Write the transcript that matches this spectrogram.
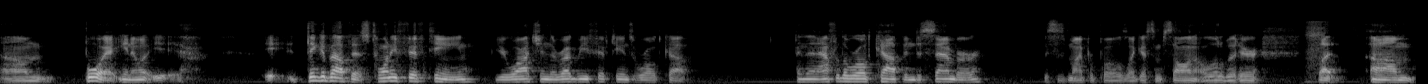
um, boy, you know, it, it, think about this: 2015, you're watching the Rugby 15s World Cup, and then after the World Cup in December, this is my proposal. I guess I'm selling it a little bit here, but um,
